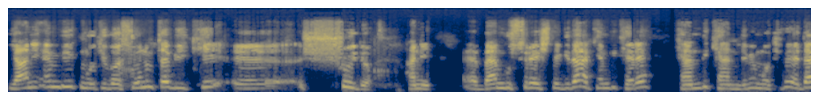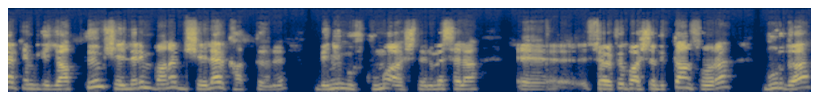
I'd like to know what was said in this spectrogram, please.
Yani en büyük motivasyonum tabii ki e, şuydu. Hani e, ben bu süreçte giderken bir kere kendi kendimi motive ederken bir de yaptığım şeylerin bana bir şeyler kattığını, benim ufkumu açtığını mesela e, sörfe başladıktan sonra burada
